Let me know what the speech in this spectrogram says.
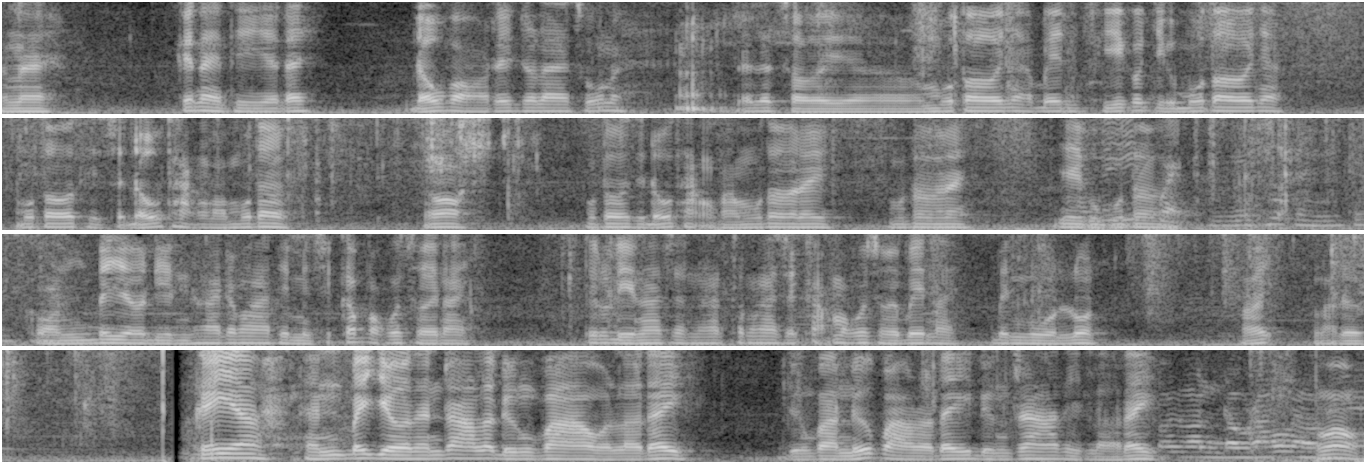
Đây này cái này thì đây đấu vào trên la xuống này. Đây là sợi ờ, motor nha bên phía có chữ motor nha. Motor thì sẽ đấu thẳng vào motor. Đúng không motor thì đấu thẳng vào motor đây motor đây dây của motor. còn bây giờ điện 220 thì mình sẽ cấp vào cái sợi này tức là điện 220 sẽ cắm vào cái sợi bên này bên nguồn luôn. Đấy là được. Cái à, thành bây giờ thành ra là đường vào là đây. Đường vào nước vào là đây đường ra thì là đây. Đúng không?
